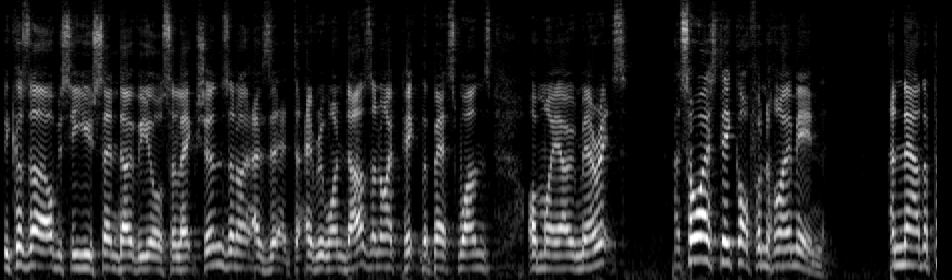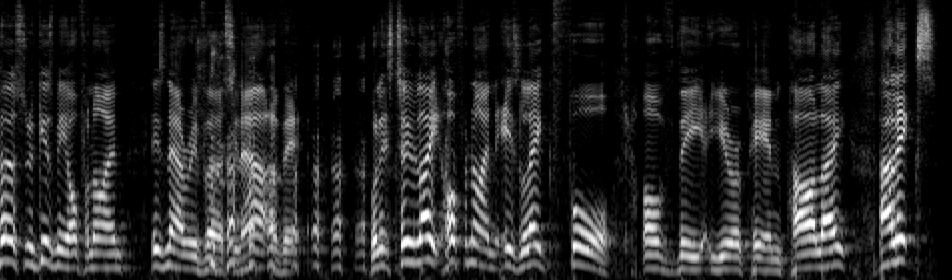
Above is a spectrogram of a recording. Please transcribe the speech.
because uh, obviously you send over your selections, and I, as everyone does, and I pick the best ones on my own merits. So I stick Hoffenheim in. And now the person who gives me Hoffenheim is now reversing out of it. Well, it's too late. Hoffenheim is leg four of the European parlay. Alex,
